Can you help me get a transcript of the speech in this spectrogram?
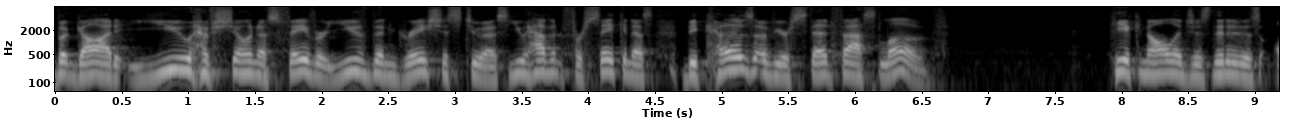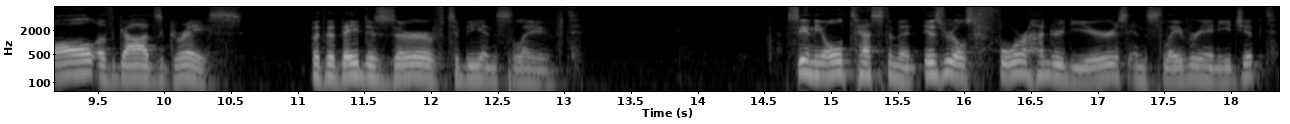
But God, you have shown us favor. You've been gracious to us. You haven't forsaken us because of your steadfast love. He acknowledges that it is all of God's grace, but that they deserve to be enslaved. See, in the Old Testament, Israel's 400 years in slavery in Egypt,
